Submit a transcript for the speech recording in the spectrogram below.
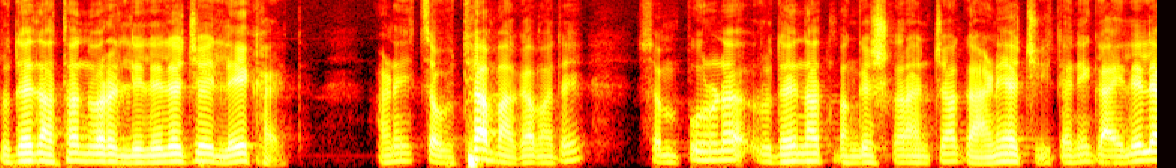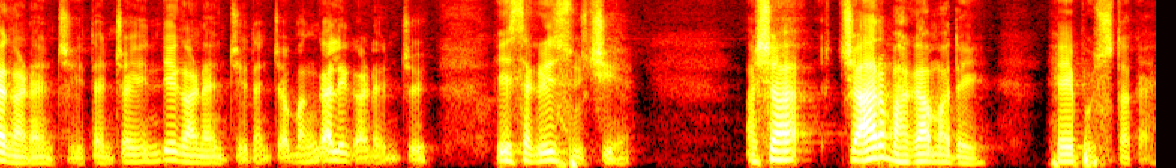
हृदयनाथांवर लिहिलेले जे लेख आहेत आणि चौथ्या भागामध्ये संपूर्ण हृदयनाथ मंगेशकरांच्या गाण्याची त्यांनी गायलेल्या गाण्यांची त्यांच्या हिंदी गाण्यांची त्यांच्या बंगाली गाण्यांची ही सगळी सूची आहे. अशा चार भागामध्ये हे पुस्तक आहे.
